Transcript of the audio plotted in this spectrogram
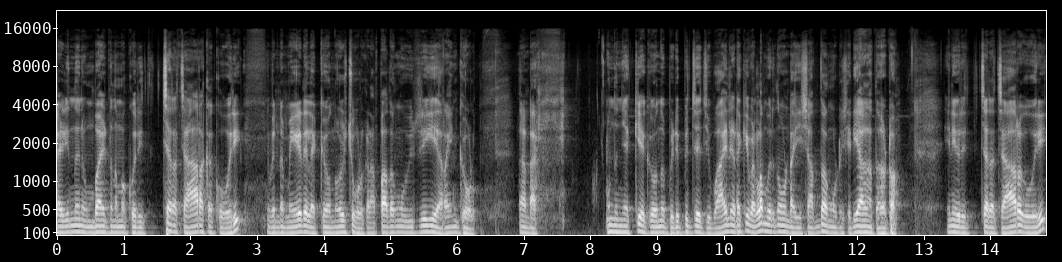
കഴിയുന്നതിന് മുമ്പായിട്ട് നമുക്കൊരു ഇച്ചിറ ചാറൊക്കെ കോരി ഇവന്റെ മേളിലൊക്കെ ഒന്ന് ഒഴിച്ചു കൊടുക്കണം. അപ്പോൾ അതങ്ങ് ഉരുകി ഇറങ്ങിക്കോളും. വേണ്ട. ഒന്ന് ഞെക്കിയൊക്കെ ഒന്ന് പിടിപ്പിച്ചേച്ച് വായിലിടയ്ക്ക് വെള്ളം വരുന്നതുകൊണ്ടാണ് ഈ ശബ്ദം അങ്ങോട്ട് ശരിയാകാത്ത കേട്ടോ. ഇനി ഒരു ചില ചാറ് കോരി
